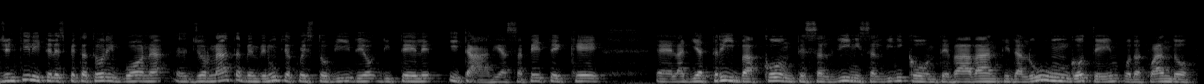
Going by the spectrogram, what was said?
Gentili telespettatori, buona eh, giornata, benvenuti a questo video di Tele Italia. Sapete che eh, la diatriba Conte-Salvini, Salvini-Conte va avanti da lungo tempo, da quando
